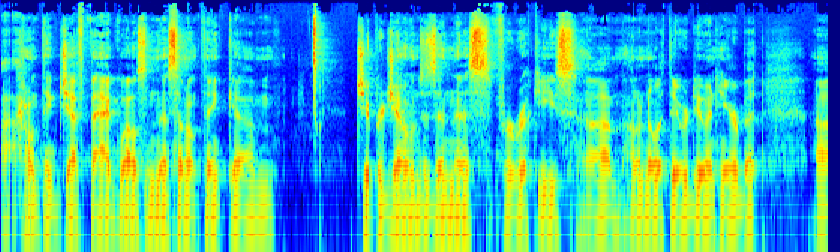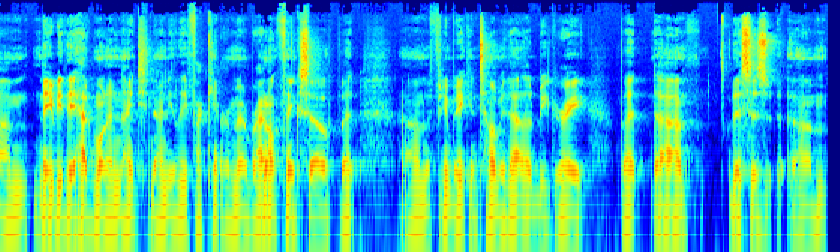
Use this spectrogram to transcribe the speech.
I don't think Jeff Bagwell's in this. I don't think Chipper Jones is in this for rookies. I don't know what they were doing here, but maybe they had one in 1990 Leaf. I can't remember. I don't think so, but um, if anybody can tell me that, would be great. But uh, this is um,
